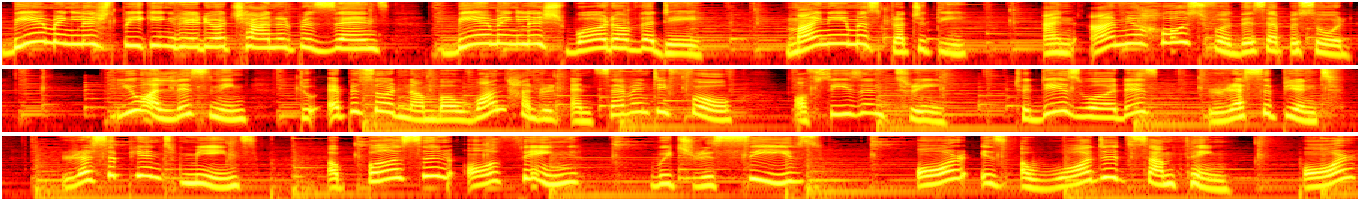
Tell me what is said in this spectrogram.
BM English Speaking Radio Channel presents BM English Word of the Day. My name is Prachati and I'm your host for this episode. You are listening to episode number 174 of season 3. Today's word is recipient. Recipient means a person or thing which receives or is awarded something or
